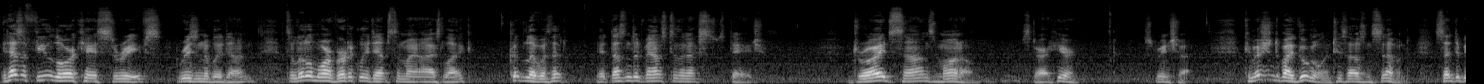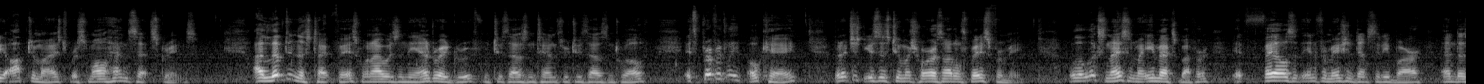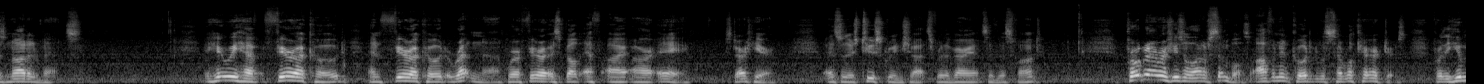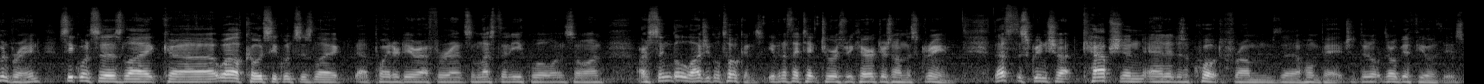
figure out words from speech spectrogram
It has a few lowercase serifs, reasonably done. It's a little more vertically dense than my eyes like. Could live with it. It doesn't advance to the next stage. Droid Sans Mono. Start here. Screenshot. Commissioned by Google in 2007, said to be optimized for small handset screens. I lived in this typeface when I was in the Android group from 2010 through 2012. It's perfectly okay, but it just uses too much horizontal space for me. While it looks nice in my Emacs buffer, it fails at the information density bar and does not advance. Here we have Fira code and Fira code Retina, where Fira is spelled F-I-R-A. Start here. And so there's two screenshots for the variants of this font. Programmers use a lot of symbols, often encoded with several characters. For the human brain, sequences like, uh, well, code sequences like uh, pointer dereference and less than equal and so on are single logical tokens, even if they take two or three characters on the screen. That's the screenshot caption, and it is a quote from the homepage. There will be a few of these.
